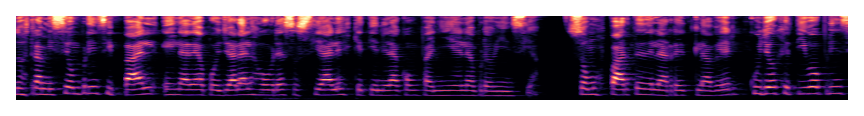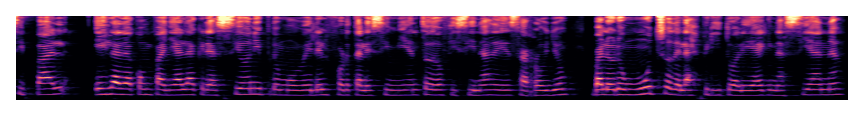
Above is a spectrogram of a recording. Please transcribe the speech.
Nuestra misión principal es la de apoyar a las obras sociales que tiene la compañía en la provincia. Somos parte de la red Claver, cuyo objetivo principal es la de acompañar la creación y promover el fortalecimiento de oficinas de desarrollo. Valoro mucho de la espiritualidad ignaciana,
